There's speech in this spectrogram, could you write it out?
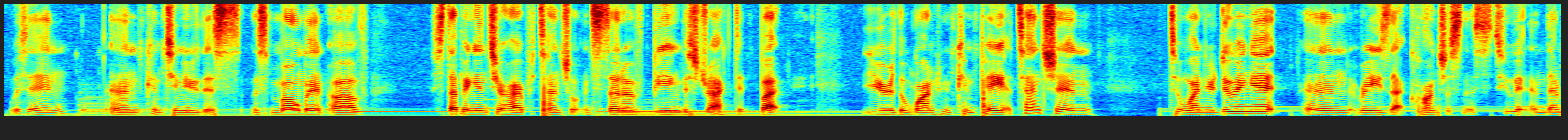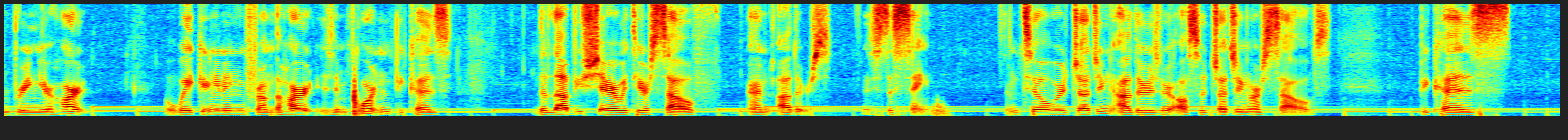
within and continue this this moment of stepping into your higher potential instead of being distracted. But you're the one who can pay attention to when you're doing it and raise that consciousness to it and then bring your heart. Awakening from the heart is important because the love you share with yourself and others is the same. Until we're judging others, we're also judging ourselves because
